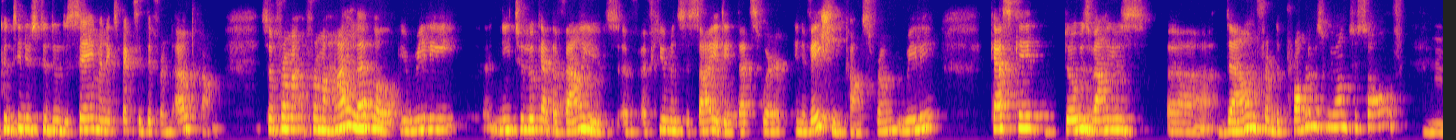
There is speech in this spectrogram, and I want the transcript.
continues to do the same and expects a different outcome. So from a, from a high level, you really need to look at the values of, of human society. And that's where innovation comes from, really. Cascade those values uh, down from the problems we want to solve. Mm-hmm.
